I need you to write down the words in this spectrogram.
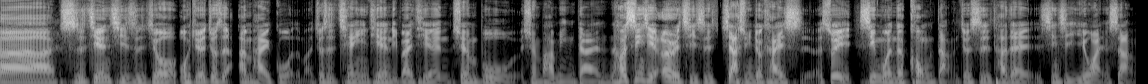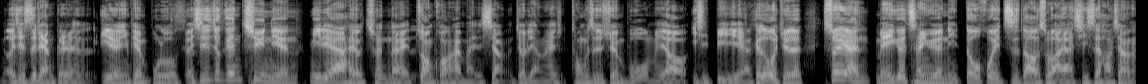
业啦！时间其实就我觉得就是安排过的嘛，就是前一天礼拜天宣布选拔名单，然后星期二其实下旬就开始了，所以新闻的空档就是他在星期一晚上，而且是两个人一人一篇部落格，其实就跟去年蜜莉亚还有纯奈状况还蛮像，就两人同时宣布我们要一起毕业啊。可是我觉得虽然每一个成员你都会知道说，哎呀，其实好像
